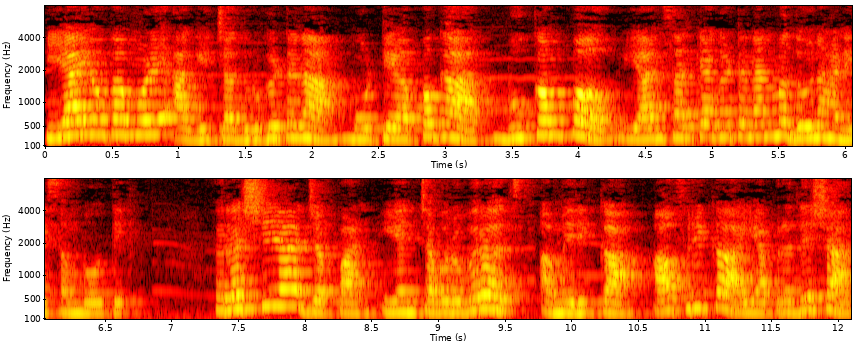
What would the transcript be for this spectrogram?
या योगामुळे आगीच्या दुर्घटना मोठे अपघात भूकंप यांसारख्या घटनांमधून हानी संभवते. रशिया जपान यांच्याबरोबरच अमेरिका आफ्रिका या प्रदेशात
